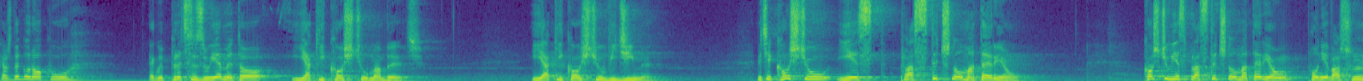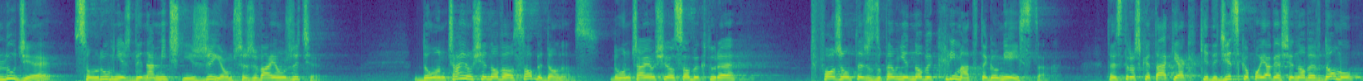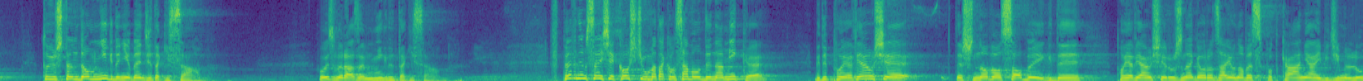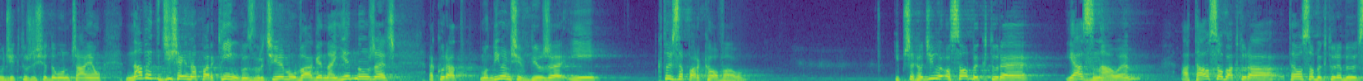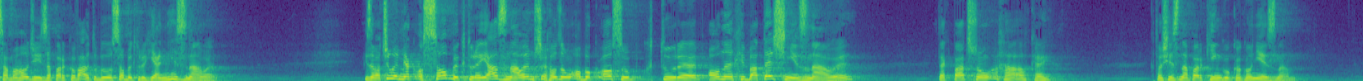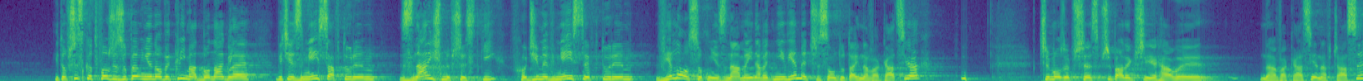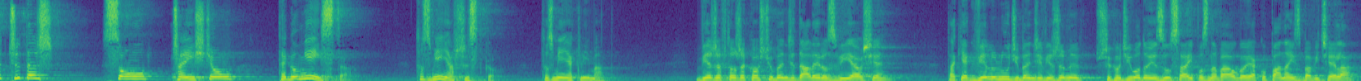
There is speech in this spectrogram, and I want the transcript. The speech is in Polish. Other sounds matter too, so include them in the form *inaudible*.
Każdego roku jakby precyzujemy to, jaki Kościół ma być i jaki Kościół widzimy. Wiecie, Kościół jest plastyczną materią. Kościół jest plastyczną materią, ponieważ ludzie są również dynamiczni, żyją, przeżywają życie. Dołączają się nowe osoby do nas. Dołączają się osoby, które tworzą też zupełnie nowy klimat tego miejsca. To jest troszkę tak, jak kiedy dziecko pojawia się nowe w domu, to już ten dom nigdy nie będzie taki sam. Powiedzmy razem, nigdy taki sam. W pewnym sensie Kościół ma taką samą dynamikę, gdy pojawiają się też nowe osoby, gdy pojawiają się różnego rodzaju nowe spotkania i widzimy ludzi, którzy się dołączają. Nawet dzisiaj na parkingu zwróciłem uwagę na jedną rzecz. Akurat modliłem się w biurze i ktoś zaparkował i przechodziły osoby, które ja znałem, a ta osoba, która, te osoby, które były w samochodzie i zaparkowały, to były osoby, których ja nie znałem. I zobaczyłem, jak osoby, które ja znałem, przechodzą obok osób, które one chyba też nie znały. Tak patrzą, aha, okej. Okay. Ktoś jest na parkingu, kogo nie znam. I to wszystko tworzy zupełnie nowy klimat, bo nagle, wiecie, z miejsca, w którym znaliśmy wszystkich, wchodzimy w miejsce, w którym wiele osób nie znamy i nawet nie wiemy, czy są tutaj na wakacjach, *laughs* czy może przez przypadek przyjechały na wakacje, na wczasy, czy też są częścią tego miejsca. To zmienia wszystko. To zmienia klimat. Wierzę w to, że Kościół będzie dalej rozwijał się, tak jak wielu ludzi będzie, wierzymy, przychodziło do Jezusa i poznawało Go jako Pana i Zbawiciela.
